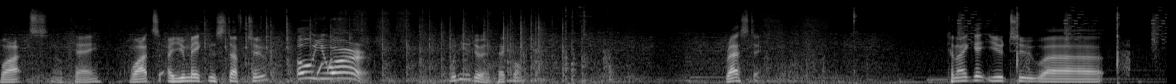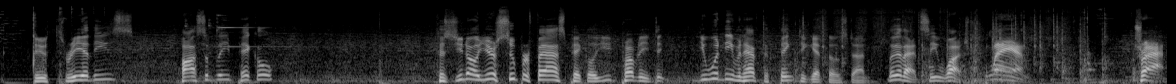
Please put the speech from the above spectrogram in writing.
Watts, okay. Watts, are you making stuff too? Oh, you are. What are you doing, Pickle? Resting. Can I get you to uh, do three of these? Possibly, Pickle? Because, you know, you're super fast, Pickle. You probably... you wouldn't even have to think to get those done. Look at that. See? Watch. Blam! Trap.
